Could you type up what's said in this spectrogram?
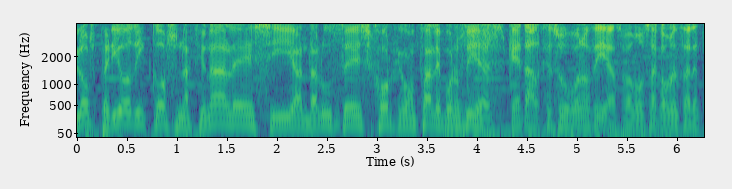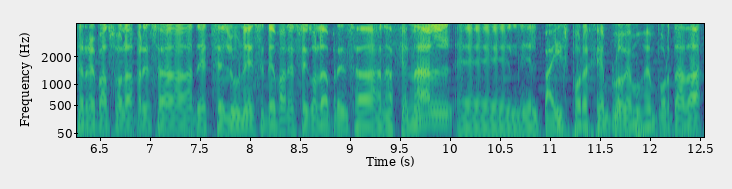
los periódicos nacionales y andaluces. Jorge González, buenos días. ¿Qué tal Jesús? Buenos días. Vamos a comenzar este repaso a la prensa de este lunes, si te parece, con la prensa nacional. Eh, en el país, por ejemplo, vemos en portada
